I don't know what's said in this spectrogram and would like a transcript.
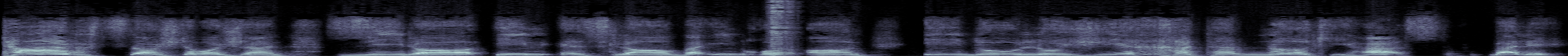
ترس داشته باشند زیرا این اسلام و این قرآن ایدئولوژی خطرناکی هست. بله.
